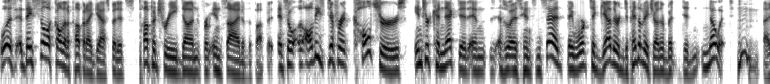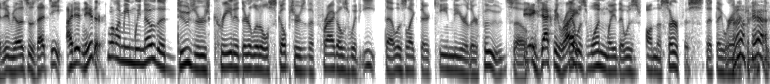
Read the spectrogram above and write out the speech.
Well, it's, they still call it a puppet, I guess, but it's puppetry done from inside of the puppet. And so all these different cultures interconnected, and as, as Henson said, they worked together, depended on each other, but didn't know it. Hmm. I didn't realize it was that deep. I didn't either. Well, I mean, we know the Doozers created their little sculptures that Fraggles would eat. That was like their candy or their food. So Exactly right. that was one way that was on the surface that they were Oh, yeah,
